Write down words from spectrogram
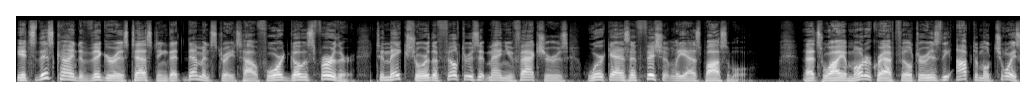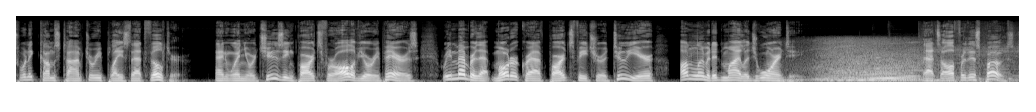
It's this kind of vigorous testing that demonstrates how Ford goes further to make sure the filters it manufactures work as efficiently as possible. That's why a Motorcraft filter is the optimal choice when it comes time to replace that filter. And when you're choosing parts for all of your repairs, remember that Motorcraft parts feature a two year, unlimited mileage warranty. That's all for this post.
